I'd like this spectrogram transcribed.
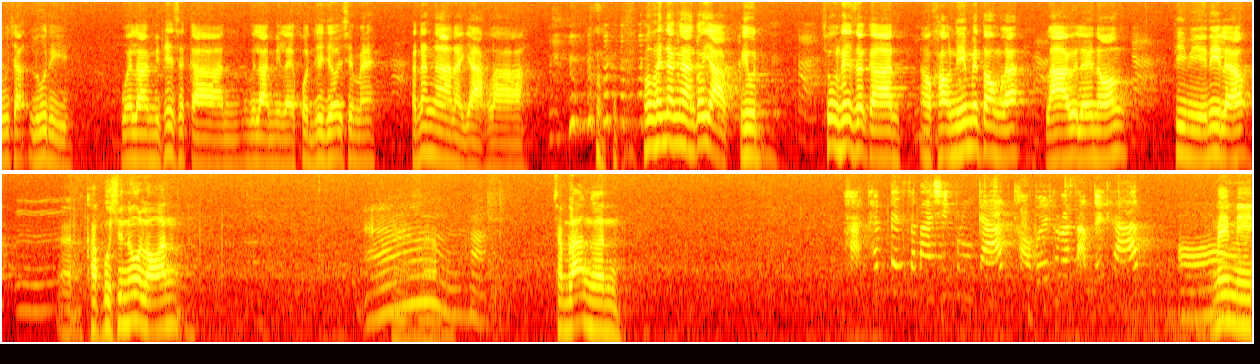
รู้จะรู้ดี เวลามีเทศกาลเวลามีอะไรคนเยอะๆใช่ไหมพนักงานอะอยากลา เพราะพนักงานก็อยากหยุดช่วงเทศกาลเอาคราวนี้ไม่ต้องละลาไปเลยน้อง พี่มีนี่แล้วคาปูชิโน่ร้อนอ่าค่ะชำระเงินหากท่านเป็นสมาชิกบรูการ์ดขอเบอร์โทรศัพท์ด้วยครับอ๋อไม่มี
